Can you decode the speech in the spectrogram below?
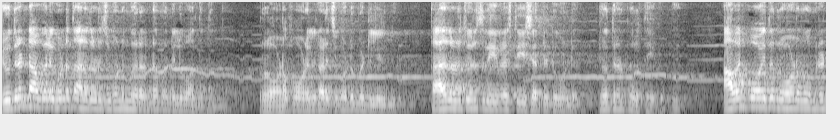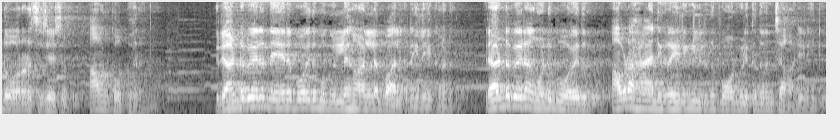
രുദ്രൻ ടവൽ കൊണ്ട് തല തുടച്ചുകൊണ്ട് മിററിന്റെ മുന്നിൽ വന്നു നിന്നു. റോണ ഫോണിൽ കളിച്ചുകൊണ്ട് ബെഡിലിരുന്നു തല തുടച്ച് ഒരു സ്ലീവ്ലെസ് ടീഷർട്ട് ഇട്ടുകൊണ്ട് രുദ്രൻ പുറത്തേക്ക് പോയി. അവൻ പോയത് റോണ റൂമിന്റെ ഡോർ അടച്ച ശേഷം അവൻ കൊപ്പം ഇറങ്ങി. രണ്ടുപേരും നേരെ പോയത് മുകളിലെ ഹാളിലെ ബാൽക്കണിയിലേക്കാണ്. രണ്ടുപേരും അങ്ങോട്ട് പോയതും അവിടെ ഹാൻഡ് റെയിലിംഗിൽ ഇരുന്ന് ഫോൺ വിളിക്കുന്നവൻ ചാടി എണീറ്റു.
